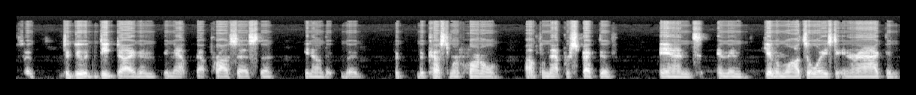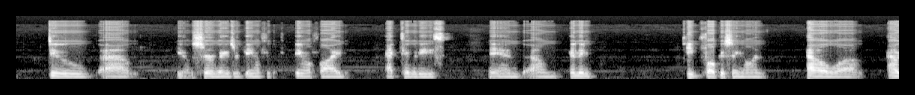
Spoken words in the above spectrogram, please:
so to do a deep dive in in that that process, the you know the the the, the customer funnel uh, from that perspective, and and then give them lots of ways to interact and do um, you know surveys or gamified, gamified activities, and um, and then keep focusing on how uh, how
